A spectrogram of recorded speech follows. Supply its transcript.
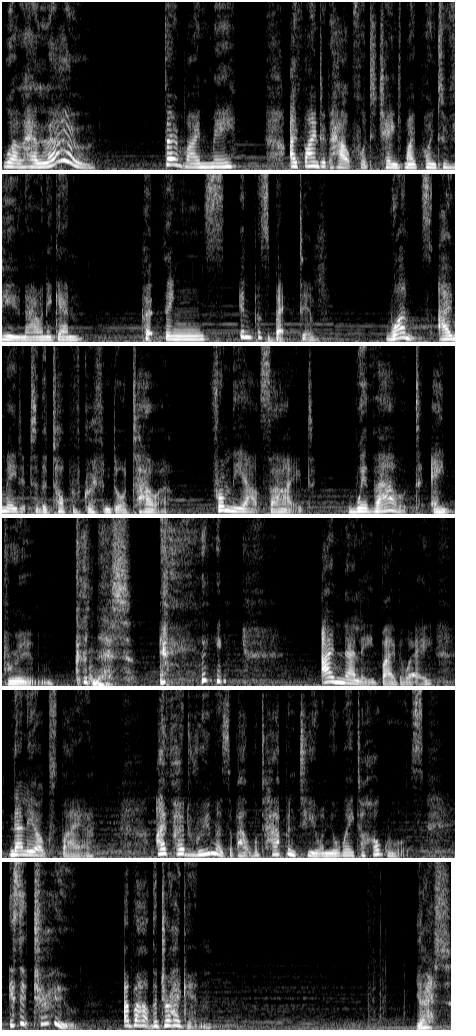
well, hello. Don't mind me. I find it helpful to change my point of view now and again. Put things in perspective. Once I made it to the top of Gryffindor Tower, from the outside, without a broom. Goodness, I'm Nellie, by the way. Nellie Oggspire. I've heard rumors about what happened to you on your way to Hogwarts. Is it true? About the dragon? Yes,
